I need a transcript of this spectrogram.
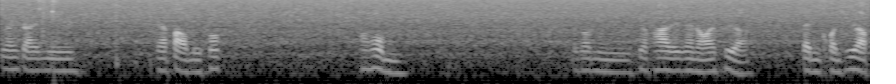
เรื่องใจมีกระเป๋ามีพวกผ้าห่ม แล้วก็มีเสื้อผ้าเล็กน้อยเผื่อ เป็นคนที่แบบ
